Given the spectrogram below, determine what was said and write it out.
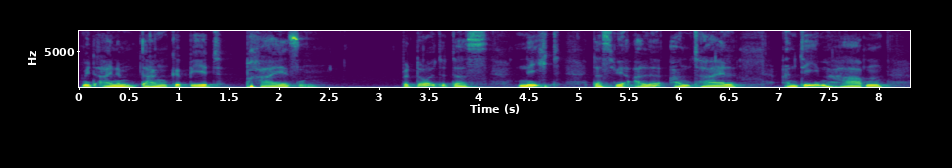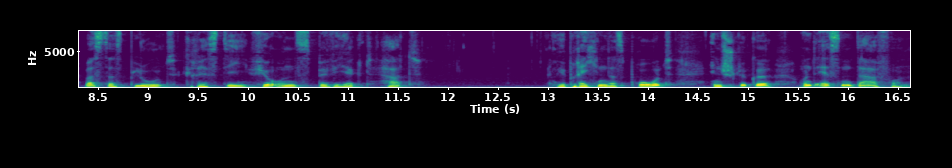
mit einem Dankgebet preisen. Bedeutet das nicht, dass wir alle Anteil an dem haben, was das Blut Christi für uns bewirkt hat? Wir brechen das Brot in Stücke und essen davon.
